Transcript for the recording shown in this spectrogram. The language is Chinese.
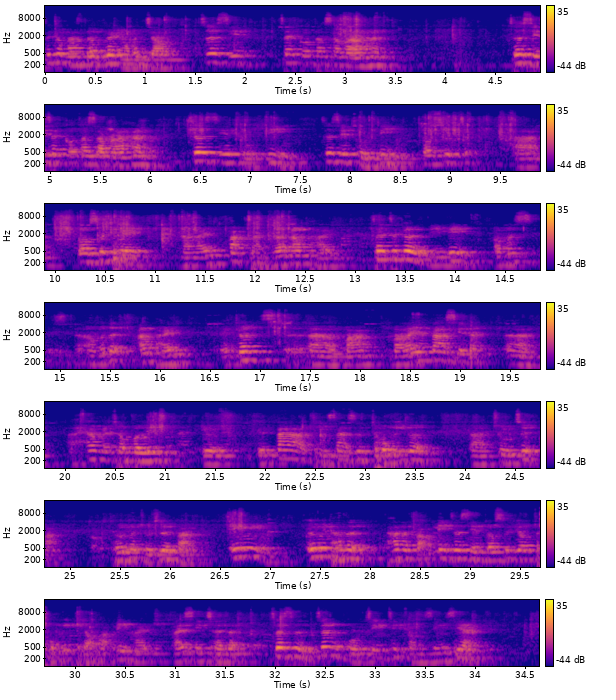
这个 master plan 我们讲这些在高大沙马汉，这些在高大沙马汉，这些土地，这些土地都是啊，都是可以拿来发展和安排。在这个里面，我们我们的安排跟呃马马来亚大学的呃 h e l m e t r o p o l i s 有有大体上是同一个啊组织法，同一个组织法，因为。因为它的它的法律这些都是用同一条法律来来形成的，这是政府经济转型线，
